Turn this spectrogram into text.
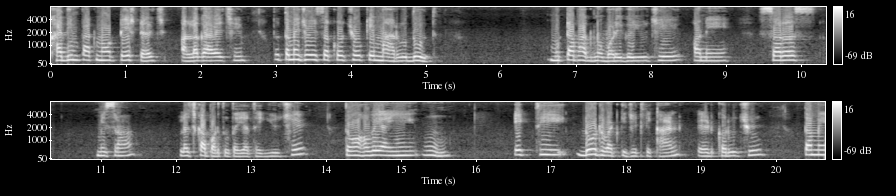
ખાદીમ પાકનો ટેસ્ટ જ અલગ આવે છે. તો તમે જોઈ શકો છો કે મારું દૂધ મોટાભાગનું બળી ગયું છે અને સરસ મિશ્રણ લચકા પડતું તૈયાર થઈ ગયું છે. તો હવે અહીં હું એકથી દોઢ વાટકી જેટલી ખાંડ એડ કરું છું. તમે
